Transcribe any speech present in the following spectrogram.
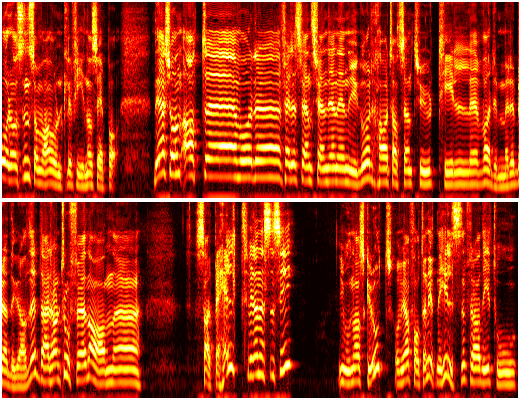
Åråsen som var ordentlig fin å se på. Det er sånn at uh, vår eh, felles venn Sven René Nygård har tatt seg en tur til eh, varmere breddegrader. Der har han truffet en annen uh, Sarpe-helt, vil jeg nesten si. Jonas Groth. Og vi har fått en liten hilsen fra de to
